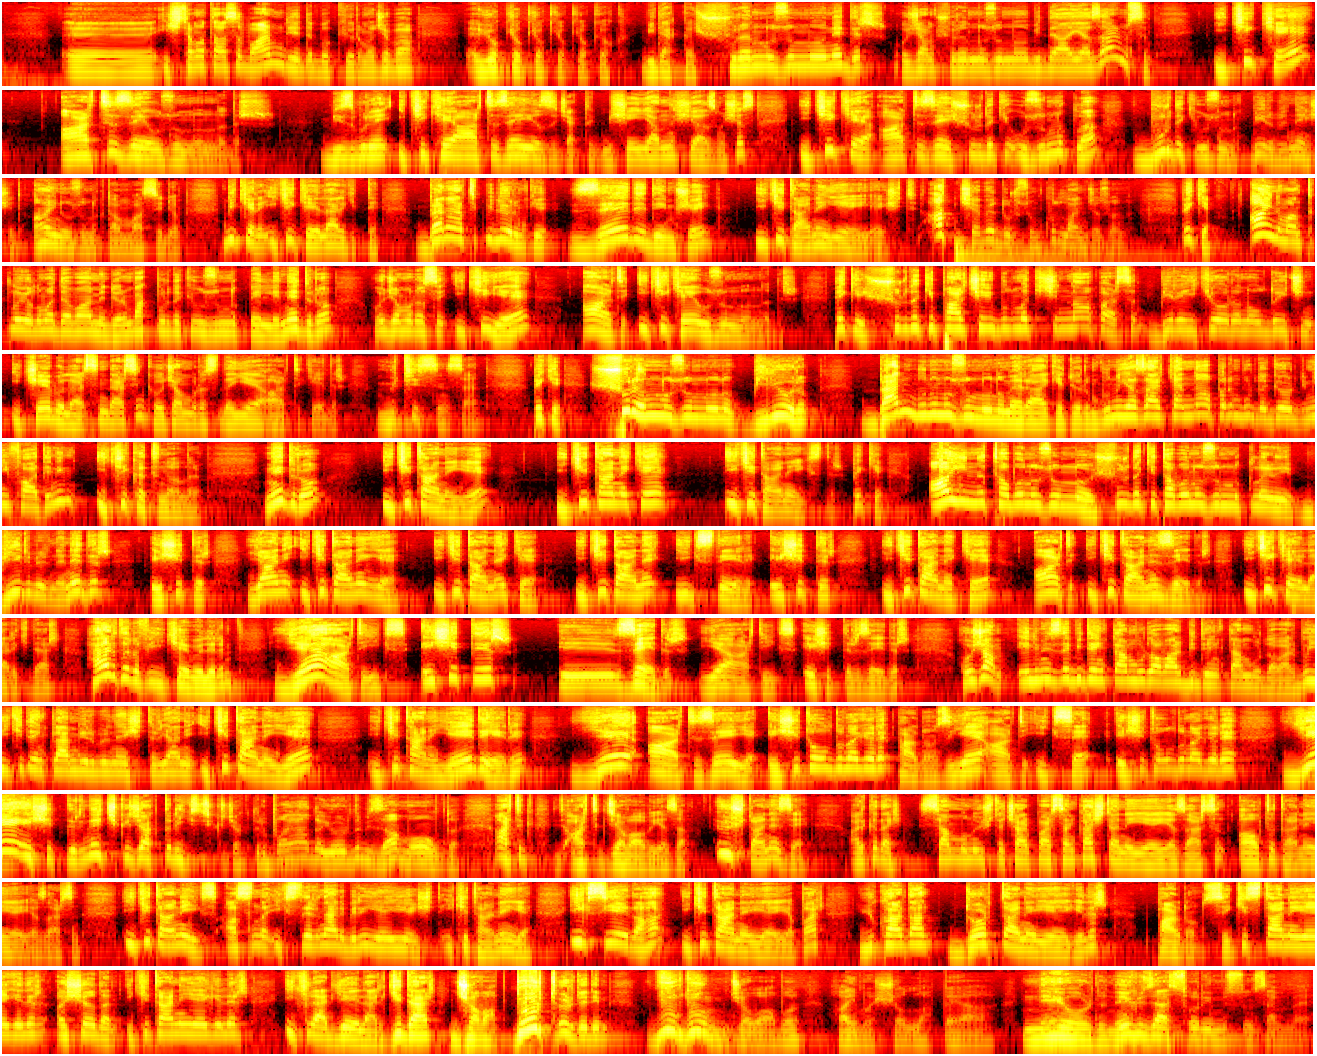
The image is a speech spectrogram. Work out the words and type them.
e, işlem hatası var mı diye de bakıyorum. Acaba E, Yok yok yok yok yok yok. Bir dakika. Şuranın uzunluğu nedir? Hocam şuranın uzunluğu bir daha yazar mısın? 2K artı Z uzunluğundadır. Biz buraya 2K artı Z yazacaktık. Bir şeyi yanlış yazmışız. 2K artı Z şuradaki uzunlukla buradaki uzunluk birbirine eşit. Aynı uzunluktan bahsediyorum. Bir kere 2K'ler gitti. Ben artık biliyorum ki Z dediğim şey 2 tane Y'ye eşit. At çebe dursun kullanacağız onu. Peki aynı mantıkla yoluma devam ediyorum. Bak buradaki uzunluk belli. Nedir o? Hocam orası 2Y artı 2K uzunluğundadır. Peki şuradaki parçayı bulmak için ne yaparsın? 1'e 2 oran olduğu için 2'ye bölersin. Dersin ki hocam burası da Y artı K'dir. Müthişsin sen. Peki şuranın uzunluğunu biliyorum. Ben bunun uzunluğunu merak ediyorum. Bunu yazarken ne yaparım? Burada gördüğüm ifadenin iki katını alırım. Nedir o? 2 tane Y, 2 tane K, 2 tane X'tir. Peki aynı taban uzunluğu şuradaki taban uzunlukları birbirine nedir? Eşittir. Yani 2 tane Y, 2 tane K, 2 tane X değeri eşittir. 2 tane K artı 2 tane Z'dir. 2 K'ler gider. Her tarafı 2'ye bölerim. Y artı X eşittir e, Z'dir. Y artı X eşittir Z'dir. Hocam elimizde bir denklem burada var bir denklem burada var. Bu iki denklem birbirine eşittir. Yani 2 tane Y 2 tane Y değeri Y artı Z'ye eşit olduğuna göre pardon Y artı X'e eşit olduğuna göre Y eşittir ne çıkacaktır X çıkacaktır. Bayağı da yordu bizi ama oldu. Artık artık cevabı yazalım. 3 tane Z. Arkadaş sen bunu 3'te çarparsan kaç tane Y yazarsın? 6 tane Y yazarsın. 2 tane X. Aslında X'lerin her biri Y'ye eşit. 2 tane Y. X, Y daha 2 tane Y yapar. Yukarıdan 4 tane Y gelir pardon 8 tane Y gelir. Aşağıdan 2 tane Y gelir. İkiler Y'ler gider. Cevap 4'tür dedim. Vurdum cevabı. Hay maşallah be ya. Ne yordu ne güzel soruymuşsun sen be.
